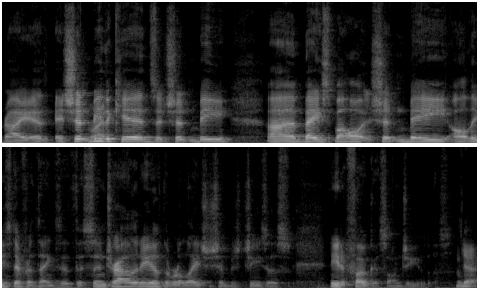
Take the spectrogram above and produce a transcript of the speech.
right? It, it shouldn't be the kids. It shouldn't be uh, baseball. It shouldn't be all these different things. If the centrality of the relationship is Jesus, need to focus on Jesus. yeah,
